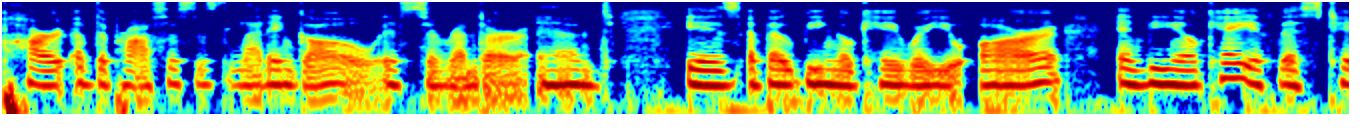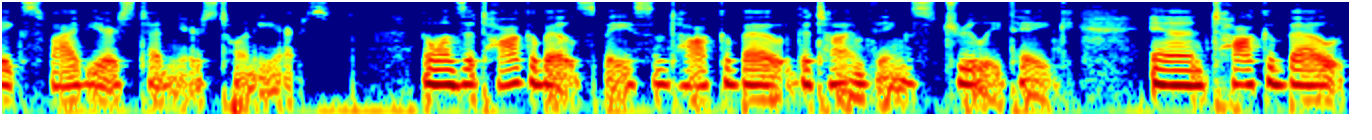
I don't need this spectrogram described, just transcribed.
part of the process is letting go, is surrender, and is about being okay where you are and being okay if this takes five years, 10 years, 20 years. The ones that talk about space and talk about the time things truly take and talk about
